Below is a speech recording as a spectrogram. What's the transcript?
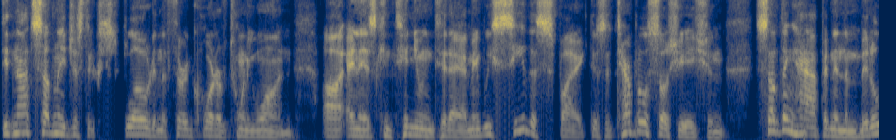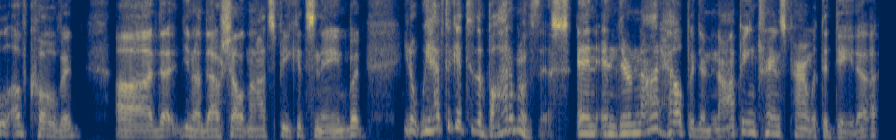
did not suddenly just explode in the third quarter of 21 uh, and is continuing today. I mean, we see the spike. There's a temporal association. Something happened in the middle of COVID uh, that, you know, thou shalt not speak its name. But, you know, we have to get to the bottom of this. And, and they're not helping. They're not being transparent with the data.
